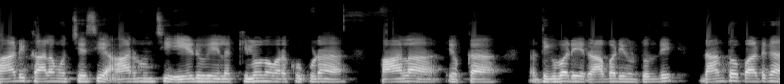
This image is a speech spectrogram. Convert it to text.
పాడి కాలం వచ్చేసి ఆరు నుంచి ఏడు వేల కిలోల వరకు కూడా పాల యొక్క దిగుబడి రాబడి ఉంటుంది. దాంతో పాటుగా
